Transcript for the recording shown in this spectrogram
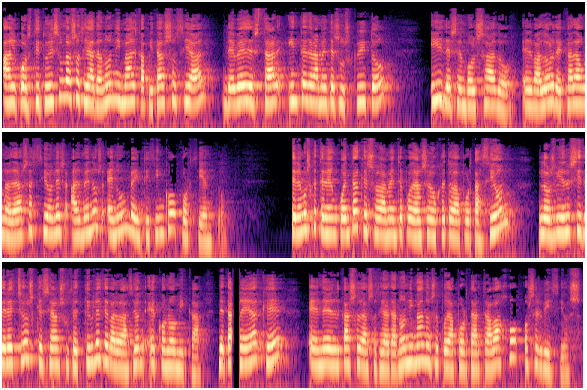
Al constituirse una sociedad anónima, el capital social debe de estar íntegramente suscrito y desembolsado el valor de cada una de las acciones al menos en un 25%. Tenemos que tener en cuenta que solamente podrán ser objeto de aportación los bienes y derechos que sean susceptibles de valoración económica, de tal manera que en el caso de la sociedad anónima no se puede aportar trabajo o servicios.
